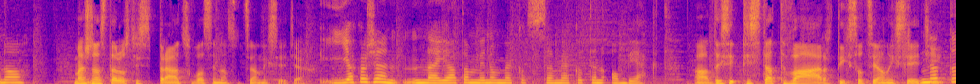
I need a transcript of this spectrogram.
No, Máš na starosti prácu vlastně na sociálních sítích? Jakože ne, já tam jenom jako jsem jako ten objekt. A ty jsi, ty jsi ta tvár těch sociálních sítí. No to,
